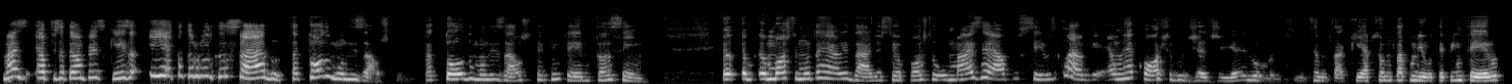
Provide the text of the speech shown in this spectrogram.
Mas eu fiz até uma pesquisa e está todo mundo cansado, está todo mundo exausto. Está todo mundo exausto o tempo inteiro. Então, assim, eu, eu, eu, mostro muita realidade, assim, eu posto o mais real possível. Claro, é um recorte do dia a dia, não, você não tá aqui, a pessoa não está comigo o tempo inteiro,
